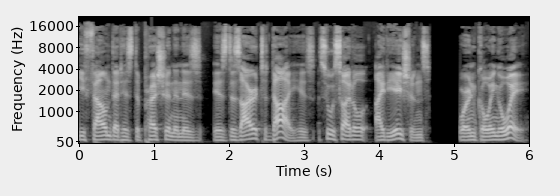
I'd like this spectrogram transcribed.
he found that his depression and his, his desire to die, his suicidal ideations, weren't going away.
